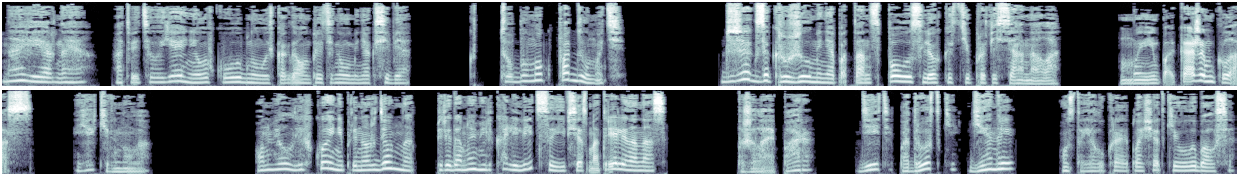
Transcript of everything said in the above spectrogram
«Наверное», — ответила я и неловко улыбнулась, когда он притянул меня к себе. «Кто бы мог подумать?» Джек закружил меня по танцполу с легкостью профессионала. «Мы покажем класс!» Я кивнула. Он вел легко и непринужденно, передо мной мелькали лица, и все смотрели на нас. Пожилая пара, дети, подростки, Генри, он стоял у края площадки и улыбался.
